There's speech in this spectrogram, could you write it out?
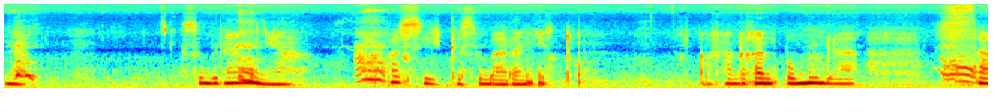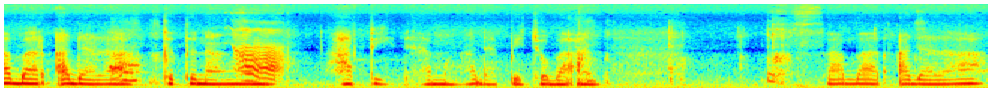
Nah, sebenarnya apa sih kesabaran itu? Rekan-rekan pemuda, sabar adalah ketenangan hati dalam menghadapi cobaan. Sabar adalah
